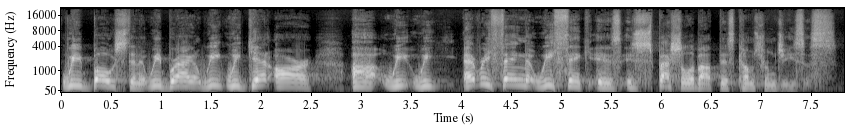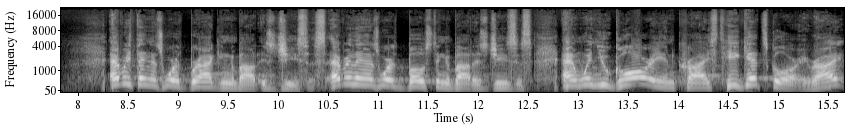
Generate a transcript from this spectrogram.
We boast in it. We brag. We, we get our, uh, we, we, everything that we think is, is special about this comes from Jesus. Everything that's worth bragging about is Jesus. Everything that's worth boasting about is Jesus. And when you glory in Christ, He gets glory, right?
